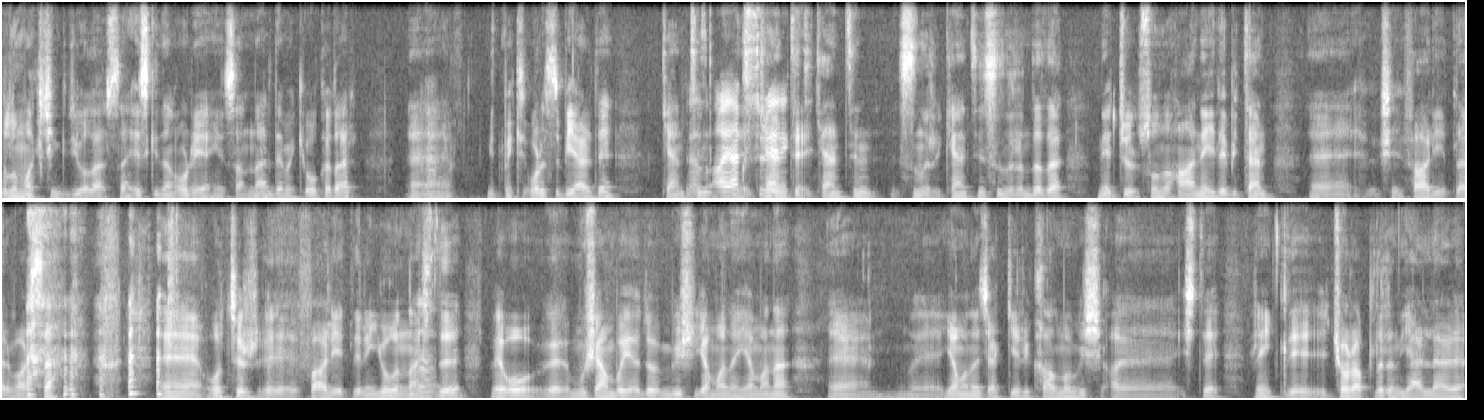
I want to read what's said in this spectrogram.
bulunmak için gidiyorlarsa eskiden oraya insanlar demek ki o kadar e, evet gitmek orası bir yerde kentin ayak e, kenti, kentin sınırı kentin sınırında da ne tür sonu haneyle biten e, şey faaliyetler varsa e, o tür e, faaliyetlerin yoğunlaştığı evet. ve o e, muşambaya dönmüş yamana yamana e, e, yamanacak yeri kalmamış e, işte renkli çorapların yerlere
